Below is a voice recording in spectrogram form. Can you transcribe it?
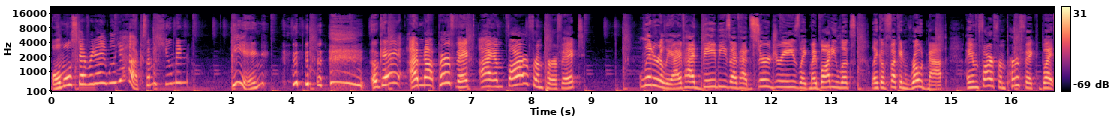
almost every day? Well, yeah, because I'm a human being. okay? I'm not perfect. I am far from perfect. Literally, I've had babies, I've had surgeries, like my body looks like a fucking roadmap. I am far from perfect, but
